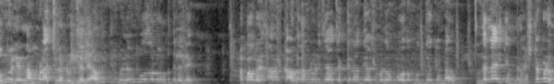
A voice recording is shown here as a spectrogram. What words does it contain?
ഒന്നുമില്ലെങ്കിൽ നമ്മുടെ അച്ചു കണ്ടുപിടിച്ചല്ലേ അവൾ ഇത്തിരി വിളവും പോകുന്നുള്ള കൂട്ടത്തിലല്ലേ? അപ്പൊ അവൾ അവൾ അവൾ കണ്ടുപിടിച്ച ആ ചെക്കന് അത്യാവശ്യം വെളിവും ബോധം ബുദ്ധിയൊക്കെ ഉണ്ടാവും. സുന്ദരനായിരിക്കും നിനക്ക് ഇഷ്ടപ്പെടും.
